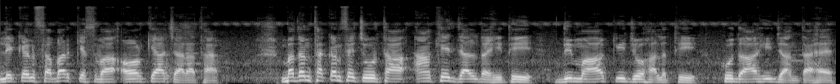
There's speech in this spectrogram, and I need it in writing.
लेकिन सबर के सिवा और क्या चारा था? बदन थकन से चूर था, आँखें जल रही थी, दिमाग की जो हालत थी, खुदा ही जानता है।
